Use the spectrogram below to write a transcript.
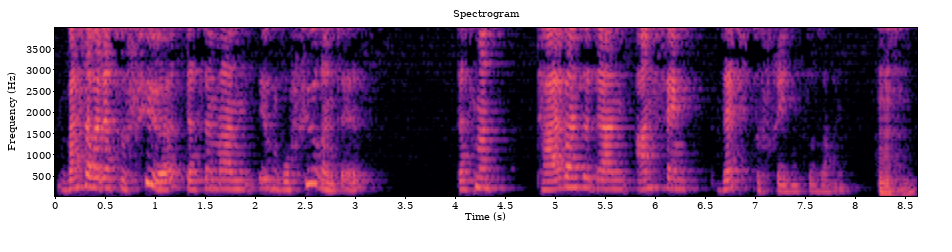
Was aber dazu führt, dass wenn man irgendwo führend ist, dass man teilweise dann anfängt, selbstzufrieden zu sein. Mhm.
